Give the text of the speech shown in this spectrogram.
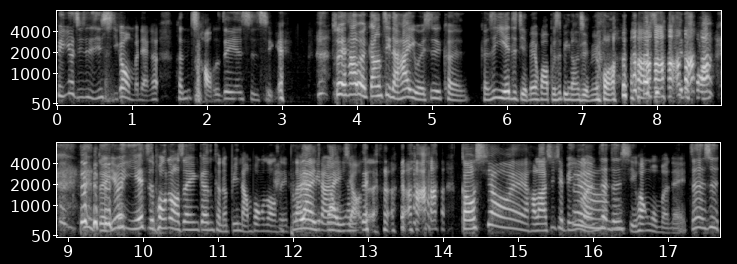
槟友其实已经习惯我们两个很吵的这件事情，哎，所以他们刚进来，他以为是可能。可能是椰子姐妹花，不是槟榔姐妹花。对对，因为椰子碰撞的声音跟可能槟榔碰撞的声音不太一样的，搞笑哎、欸！好啦，谢谢槟友认真喜欢我们哎、欸，真的是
